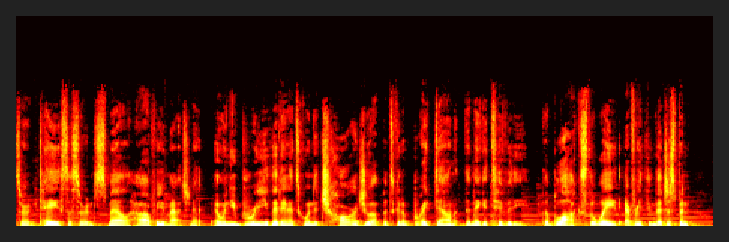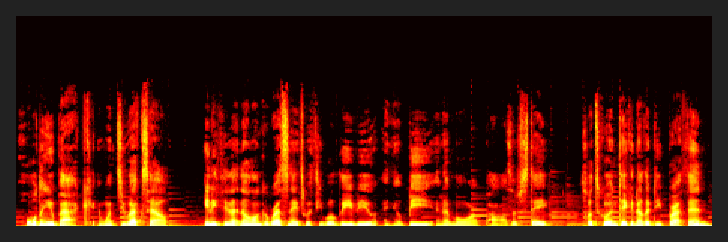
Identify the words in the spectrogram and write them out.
certain taste, a certain smell, however you imagine it. And when you breathe it in, it's going to charge you up. It's going to break down the negativity, the blocks, the weight, everything that's just been holding you back, and once you exhale, anything that no longer resonates with you will leave you and you'll be in a more positive state. So let's go ahead and take another deep breath in.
